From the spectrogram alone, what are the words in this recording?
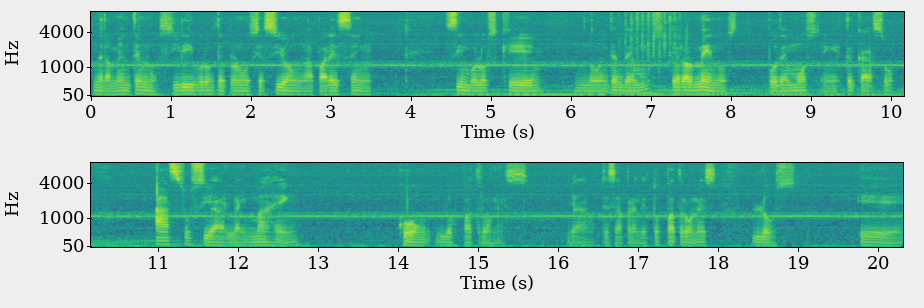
Generalmente en los libros de pronunciación aparecen símbolos que no entendemos, pero al menos podemos en este caso asociar la imagen con los patrones. Ya usted se aprende estos patrones, los eh,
